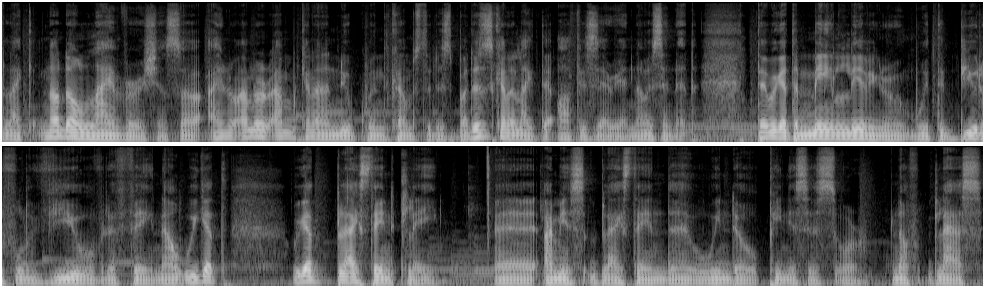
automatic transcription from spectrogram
like not the online version. So I know I'm not I'm kind of a noob when it comes to this, but this is kind of like the office area now, isn't it? Then we got the main living room with the beautiful view over the thing. Now we got we got black stained clay. Uh, I mean black stained uh, window penises or no glass.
